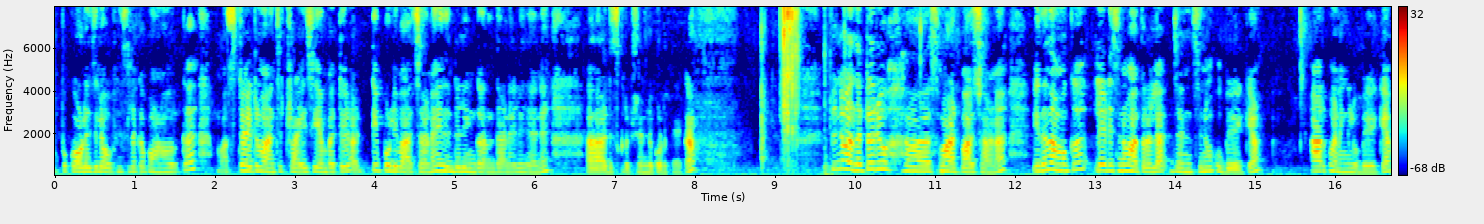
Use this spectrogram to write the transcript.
ഇപ്പോൾ കോളേജിൽ ഓഫീസിലൊക്കെ പോണവർക്ക് മസ്റ്റായിട്ട് വാങ്ങിച്ച് ട്രൈ ചെയ്യാൻ പറ്റിയ ഒരു അടിപൊളി വാച്ചാണ് ഇതിന്റെ ലിങ്ക് എന്താണേലും ഞാൻ ഡിസ്ക്രിപ്ഷനിൽ കൊടുത്തേക്കാം. പിന്നെ വന്നിട്ടൊരു സ്മാർട്ട് വാച്ചാണ് ഇത് നമുക്ക് ലേഡീസിന് മാത്രമല്ല ജെൻസിനും ഉപയോഗിക്കാം. ആർക്ക് വേണമെങ്കിലും ഉപയോഗിക്കാം.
